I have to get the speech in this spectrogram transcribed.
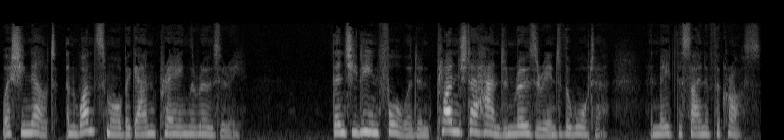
where she knelt and once more began praying the rosary. Then she leaned forward and plunged her hand and rosary into the water and made the sign of the cross.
